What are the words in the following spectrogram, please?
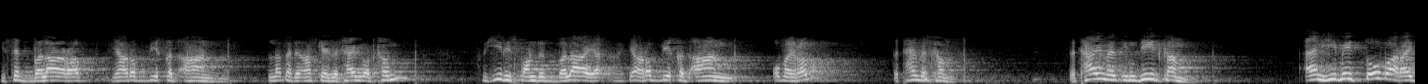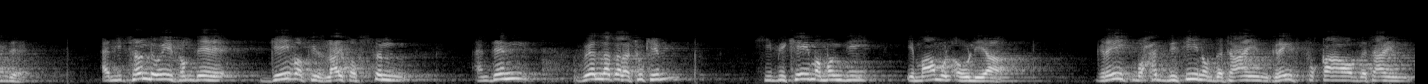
He said, Bala Rab, Ya Rabbi qad an. Allah Ta'ala asked, has the time not come? So he responded, Bala Ya, ya Rabbi qad an. Oh my Rabb, the time has come. The time has indeed come. And he made tawbah right there. And he turned away from there, gave up his life of sin. And then, where Allah Ta'ala took him, he became among the Imam al-Awliya. Great muhaddithin of the time, great fuqaha of the time,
